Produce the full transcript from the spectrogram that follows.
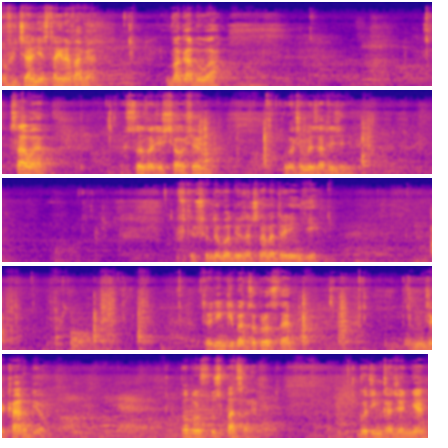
oficjalnie staję na wagę. Waga była całe 128. Zobaczymy za tydzień. W przyszłym tygodniu zaczynamy treningi. Treningi bardzo proste. Będzie cardio. Po prostu spacer. Godzinka dziennie.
